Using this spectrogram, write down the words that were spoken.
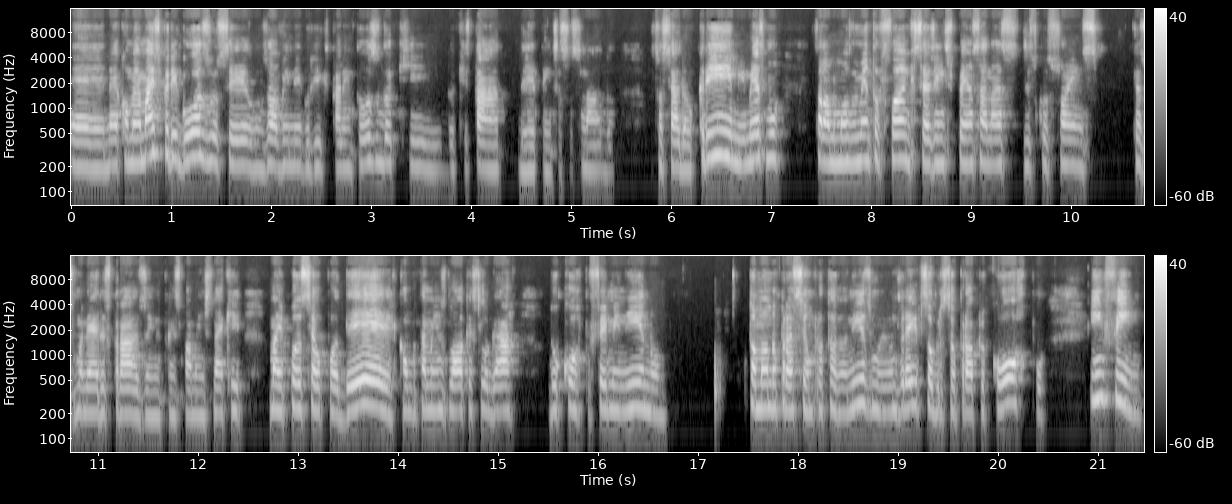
é, né, como é mais perigoso ser um jovem negro rico e talentoso do que, do que estar, de repente, associado, associado ao crime, mesmo, sei lá, no movimento funk, se a gente pensa nas discussões que as mulheres trazem, principalmente, né, que My Pussy é o poder, como também desloca esse lugar do corpo feminino tomando para si um protagonismo e um direito sobre o seu próprio corpo. Enfim,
